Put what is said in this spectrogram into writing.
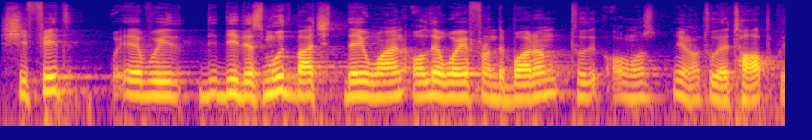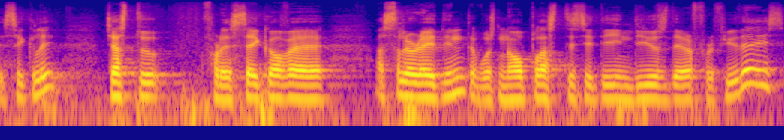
She fit uh, with did a smooth batch day one all the way from the bottom to the, almost you know to the top basically, just to for the sake of uh, accelerating. There was no plasticity induced there for a few days.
